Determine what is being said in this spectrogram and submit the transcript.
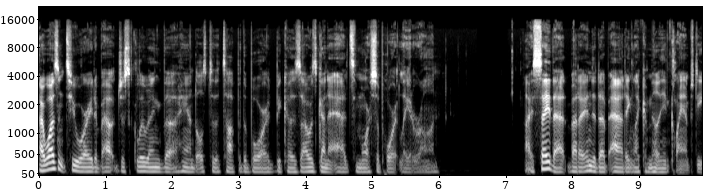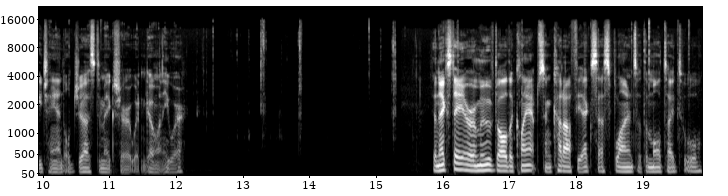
I wasn't too worried about just gluing the handles to the top of the board because I was going to add some more support later on. I say that, but I ended up adding like a million clamps to each handle just to make sure it wouldn't go anywhere. The next day I removed all the clamps and cut off the excess splines with a multi-tool.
